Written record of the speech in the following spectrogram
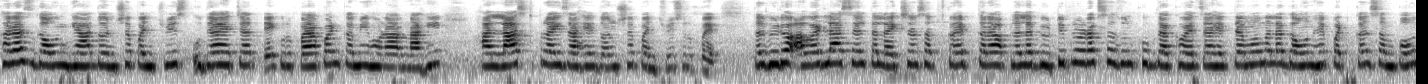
खरंच गाऊन घ्या. दोनशे पंचवीस उद्या ह्याच्यात एक रुपया पण कमी होणार नाही. हा लास्ट प्राईज आहे दोनशे पंचवीस रुपये. तर व्हिडिओ आवडला असेल तर लाईक शेअर सबस्क्राईब करा. आपल्याला ब्युटी प्रोडक्ट्स अजून खूप दाखवायचे आहेत. त्यामुळे मला गाऊन हे पटकन संपवून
